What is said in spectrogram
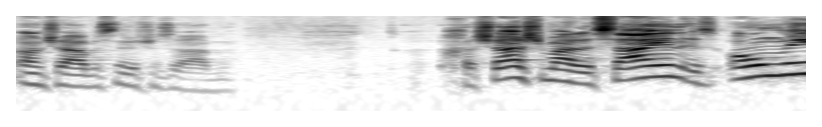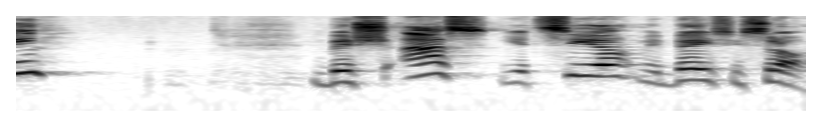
on Shabbos in Rishus Harabim. Chashash Marasayin is only Bishas Yitzia mi Yisrael.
